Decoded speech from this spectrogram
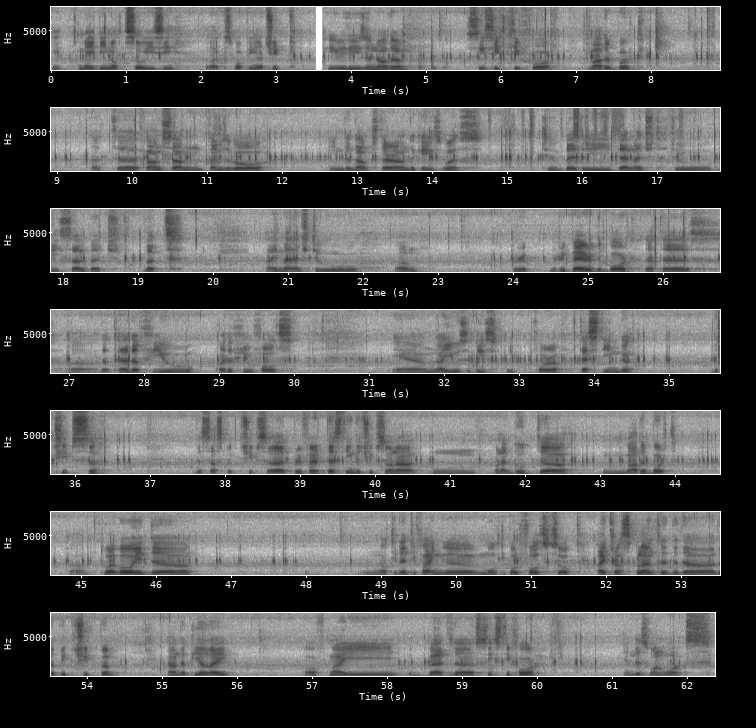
it may be not so easy like swapping a chip. Here it is another C64 motherboard that uh, I found some times ago in the dumpster and the case was too badly damaged to be salvaged but I managed to um, re repair the board that has uh, that had a few quite a few faults and I used this for testing uh, the chips the suspect chips. I prefer testing the chips on a mm, on a good uh, motherboard to avoid uh, not identifying uh, multiple faults. So I transplanted the the VIC chip and the PLA of my bad uh, 64 and this one works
